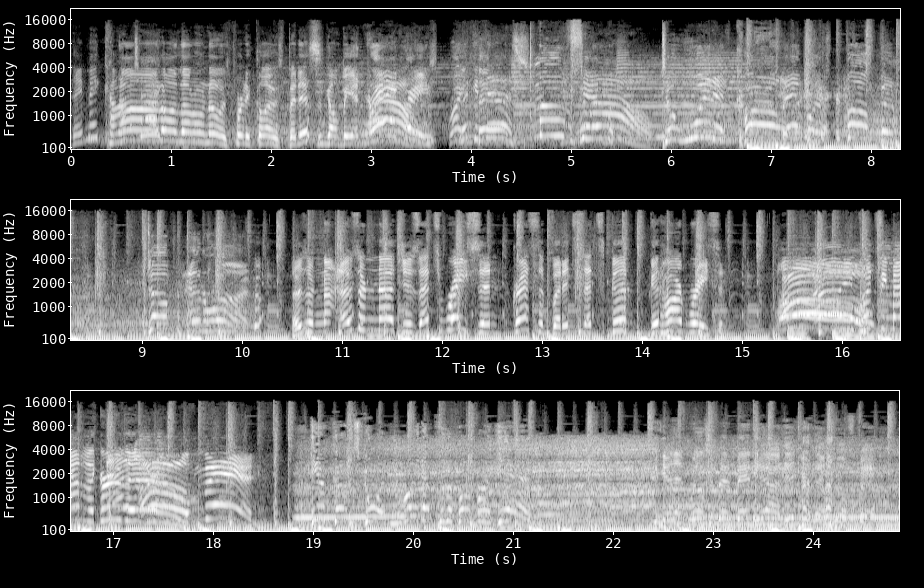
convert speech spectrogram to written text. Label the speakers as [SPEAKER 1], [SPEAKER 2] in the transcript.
[SPEAKER 1] Did they make
[SPEAKER 2] No,
[SPEAKER 1] contact?
[SPEAKER 2] I don't, I don't know. It's pretty close, but this is going to be a drag
[SPEAKER 1] Wow.
[SPEAKER 2] race.
[SPEAKER 3] Right
[SPEAKER 1] Look at this.
[SPEAKER 3] Moves him
[SPEAKER 1] Wow.
[SPEAKER 3] to win it. Carl Edwards bump and dump and run.
[SPEAKER 4] Those are not those are nudges. That's racing. Aggressive, but it's that's good good hard racing. Oh! oh, he puts him out of the groove there. Oh man.
[SPEAKER 5] Here comes Gordon right up to the bumper again.
[SPEAKER 2] You hear that wheel spin, Ben?
[SPEAKER 3] Yeah, I did hear that wheel spin.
